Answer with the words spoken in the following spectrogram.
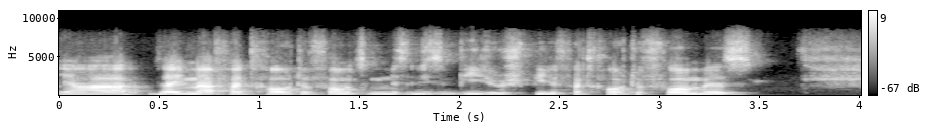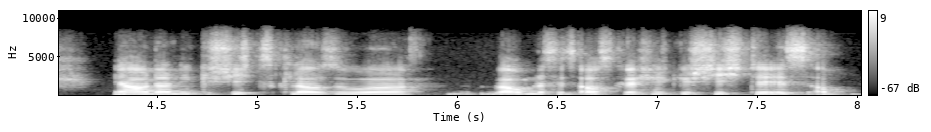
ja, sag ich mal, vertraute Form, zumindest in diesem Videospiel vertraute Form ist. Ja, und dann die Geschichtsklausur, warum das jetzt ausgerechnet Geschichte ist, ob,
